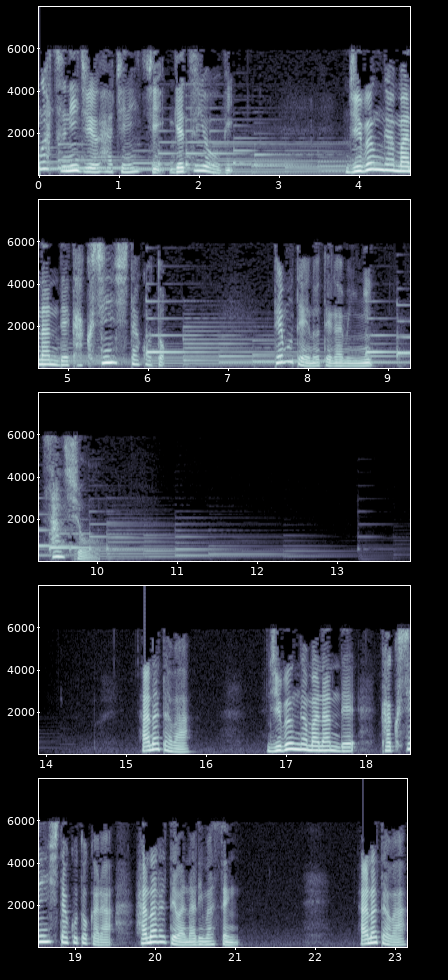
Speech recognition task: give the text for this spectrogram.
月28日月曜日。自分が学んで確信したこと。テモテへの手紙に3章。あなたは自分が学んで確信したことから離れてはなりません。あなたは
